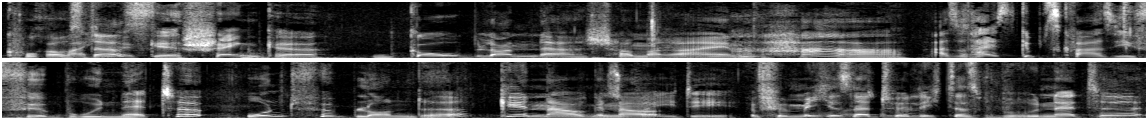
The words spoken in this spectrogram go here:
Guck Brauchst mal hier, das? Geschenke. Go Blonder, schau mal rein. Aha. Also das heißt, gibt es quasi für Brünette und für Blonde. Genau, genau. Idee. Für mich ist natürlich das Brünette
